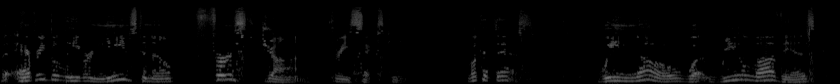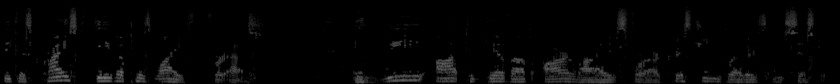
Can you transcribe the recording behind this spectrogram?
But every believer needs to know 1 John 3.16. Look at this. We know what real love is because Christ gave up his life for us. And we ought to give up our lives for our Christian brothers and sisters.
